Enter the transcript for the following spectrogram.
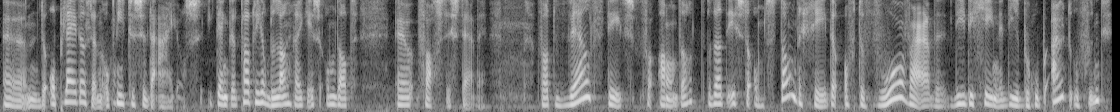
um, de opleiders en ook niet tussen de AJOS. Ik denk dat dat heel belangrijk is om dat uh, vast te stellen. Wat wel steeds verandert, dat is de omstandigheden of de voorwaarden die degene die het beroep uitoefent,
